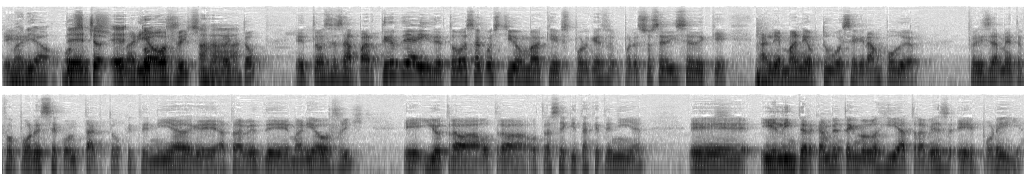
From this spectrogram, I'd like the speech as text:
Eh, María de hecho, eh, María Osrich, correcto. Entonces, a partir de ahí, de toda esa cuestión, va, que es porque eso- por eso se dice de que Alemania obtuvo ese gran poder, precisamente fue por ese contacto que tenía a través de María Osrich eh, y otra, otra, otras séquitas que tenía, eh, y el intercambio de tecnología a través eh, por ella.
